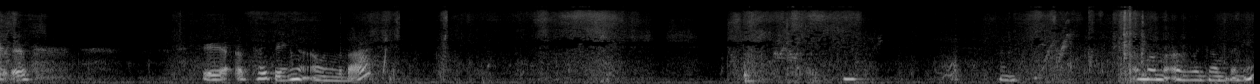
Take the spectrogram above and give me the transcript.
bit of a piping along the back. Then of the company.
